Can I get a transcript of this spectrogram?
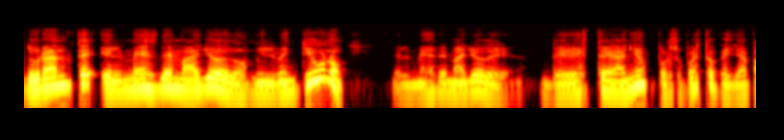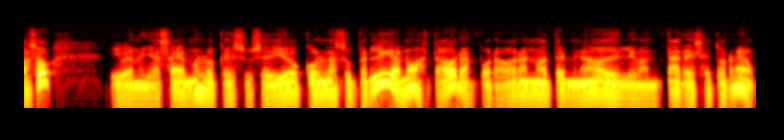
durante el mes de mayo de 2021. El mes de mayo de, de este año, por supuesto, que ya pasó. Y bueno, ya sabemos lo que sucedió con la Superliga, ¿no? Hasta ahora, por ahora no ha terminado de levantar ese torneo.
